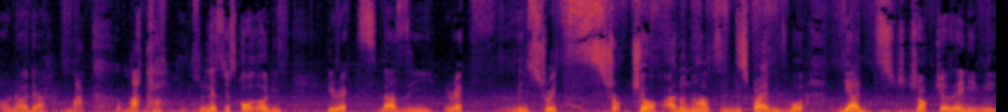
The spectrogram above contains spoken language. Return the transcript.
another mark marker. So let's just call all these erects. That's the erect, the straight structure. I don't know how to describe it, but they are structures anyway,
